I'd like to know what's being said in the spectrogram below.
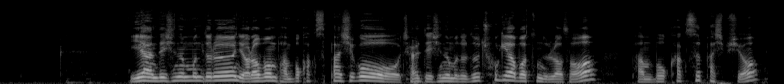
이해 안 되시는 분들은 여러 번 반복 학습하시고 잘 되시는 분들도 초기화 버튼 눌러서 반복 학습하십시오.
